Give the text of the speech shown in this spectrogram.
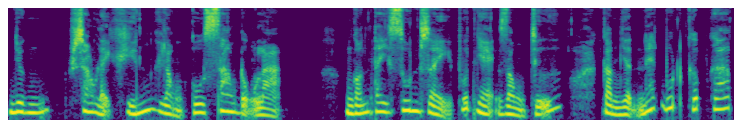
nhưng sao lại khiến lòng cô sao động lạ. Ngón tay run rẩy vuốt nhẹ dòng chữ, cảm nhận nét bút gấp gáp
